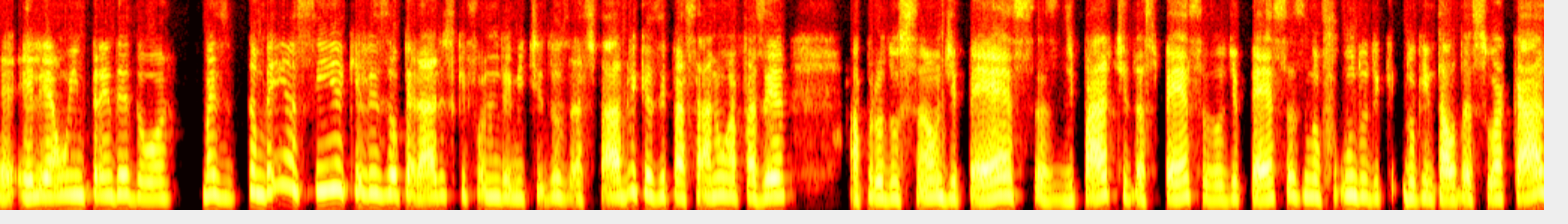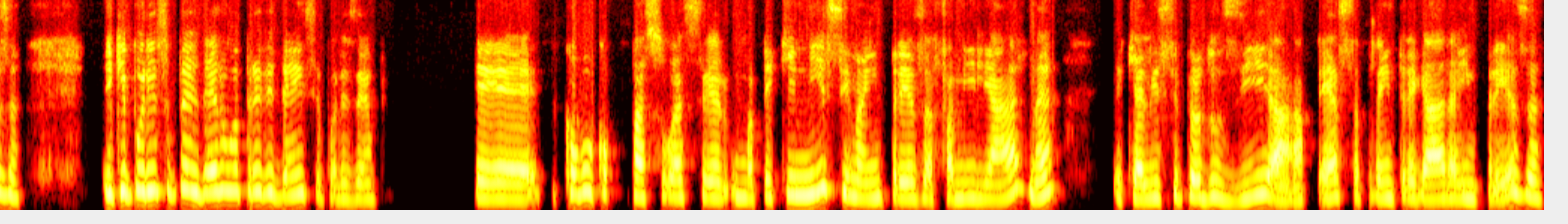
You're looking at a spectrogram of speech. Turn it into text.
é, ele é um empreendedor, mas também assim aqueles operários que foram demitidos das fábricas e passaram a fazer a produção de peças, de parte das peças ou de peças no fundo de, do quintal da sua casa, e que por isso perderam a previdência, por exemplo. É, como passou a ser uma pequeníssima empresa familiar, né, que ali se produzia a peça para entregar à empresa,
